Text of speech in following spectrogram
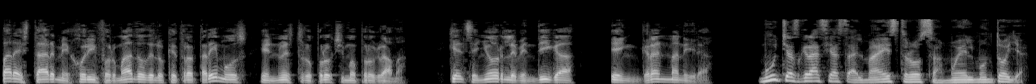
para estar mejor informado de lo que trataremos en nuestro próximo programa. Que el Señor le bendiga en gran manera. Muchas gracias al maestro Samuel Montoya.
